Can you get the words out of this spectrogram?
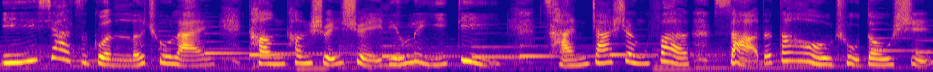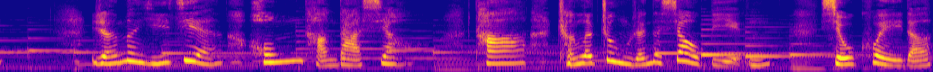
一下子滚了出来，汤汤水水流了一地，残渣剩饭洒得到处都是。人们一见哄堂大笑，他成了众人的笑柄，羞愧的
